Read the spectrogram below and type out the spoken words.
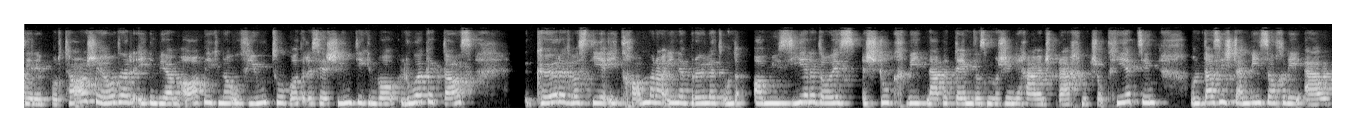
die Reportage oder irgendwie am Abend noch auf YouTube oder es erscheint irgendwo, schauen das, hören, was die in die Kamera reinbrüllen und amüsieren uns ein Stück weit neben dem, dass wir wahrscheinlich auch entsprechend schockiert sind. Und das ist dann wie so ein bisschen auch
